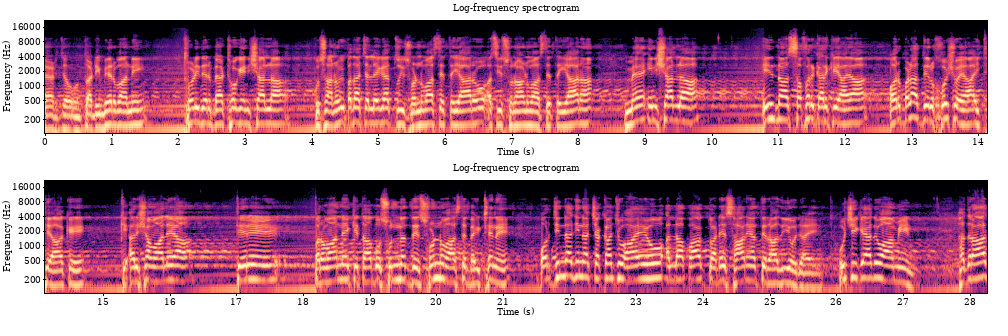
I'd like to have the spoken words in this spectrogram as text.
بیٹھ جاؤ تاری مہربانی۔ تھوڑی دیر بیٹھو گے انشاءاللہ، کچھ سانو بھی پتا چلے گا تھی سنن واسطے تیار ہو، اسی سنان واسطے تیار ہاں۔ میں انشاءاللہ اتنا سفر کر کے آیا اور بڑا دل خوش ہویا اتھے آ کے کہ عرشہ والیا، تیرے پروانے کتاب و سنت دے سنن واسطے بیٹھے نے اور جنہ جنہ چکاں چو آئے ہو، اللہ پاک تواڈے سارے تے راضی ہو جائے۔ اچھی کہہ دو آمین۔ حضرات،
